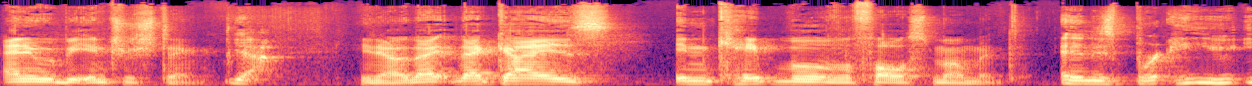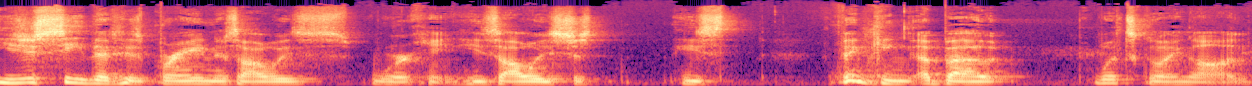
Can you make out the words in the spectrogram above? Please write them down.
and it would be interesting. yeah You know that that guy is incapable of a false moment. and his brain you, you just see that his brain is always working he's always just he's thinking about what's going on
